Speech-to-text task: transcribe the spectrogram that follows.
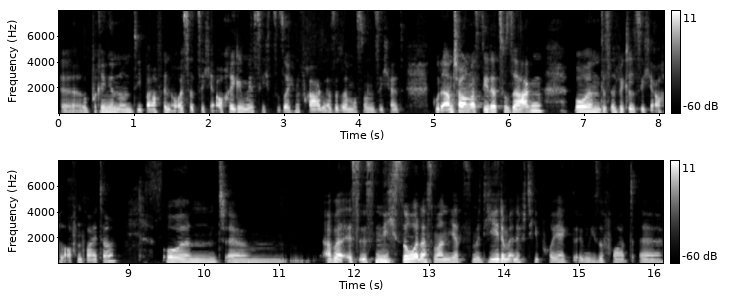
äh, bringen. Und die BaFin äußert sich ja auch regelmäßig zu solchen Fragen. Also da muss man sich halt gut anschauen, was die dazu sagen. Und das entwickelt sich ja auch laufend weiter. Und ähm, aber es ist nicht so, dass man jetzt mit jedem NFT-Projekt irgendwie sofort äh,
